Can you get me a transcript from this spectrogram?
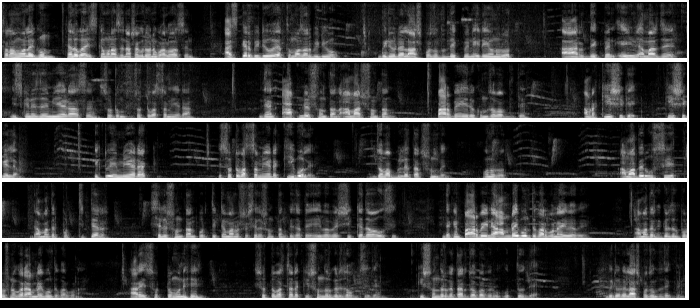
আসসালামু আলাইকুম। Hello guys কেমন আছেন? আশা করি অনেক ভালো আছেন। আজকের ভিডিও এত মজার ভিডিও ভিডিওটা লাস্ট পর্যন্ত দেখবেন, এটাই অনুরোধ। আর দেখবেন, এই আমার যে স্ক্রিনে যে মেয়েটা আছে, ছোট, ছোট্ট বাচ্চা মেয়েটা দেন আপনার সন্তান, আমার সন্তান পারবে এরকম জবাব দিতে। আমরা কি শিখাই? কি শিখাইলাম? একটু এই মেয়েটা, এই ছোট্ট বাচ্চা মেয়েটা কি বলে? জবাব জবাবগুলো তার শুনবেন। অনুরোধ। আমাদের উচিত, আমাদের প্রত্যেকটার ছেলে সন্তান, প্রত্যেকটা মানুষের ছেলে সন্তানকে যাতে এইভাবে শিক্ষা দেওয়া উচিত। দেখেন, পারবেই না, আমরাই বলতে পারব না এইভাবে। আমাদেরকে কেউ প্রশ্ন করে, আমরাই বলতে পারব না। আর এই ছোট্ট মনে ছোট্ট বাচ্চাটা কী সুন্দর করে দিচ্ছে দেন কী সুন্দর করে তার জবাবের উত্তর দেয়। ভিডিওটা লাস্ট পর্যন্ত দেখবেন।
